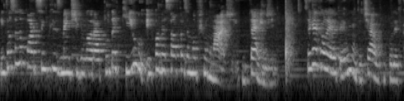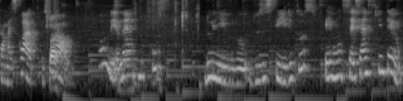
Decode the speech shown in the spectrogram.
Então, você não pode simplesmente ignorar tudo aquilo e começar a fazer uma filmagem, entende? Você quer que eu leia a pergunta, Thiago, para poder ficar mais claro pro pessoal? Claro. Vamos ler, né? Do livro dos Espíritos, pergunta 631.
